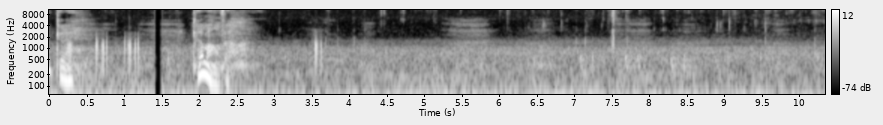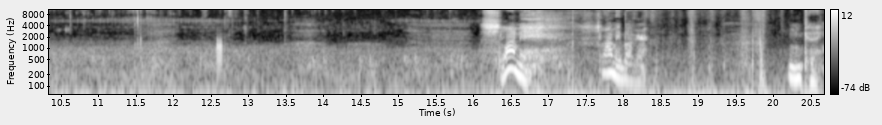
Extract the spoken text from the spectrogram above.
okay. Come on, fella. Slimy. Slimy bugger. Okay.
